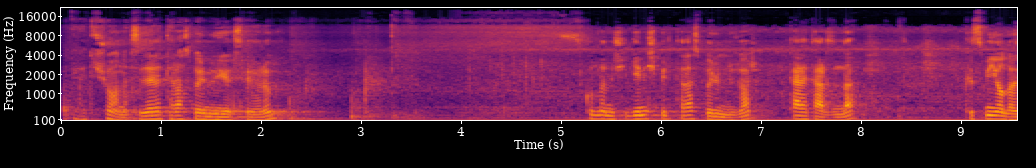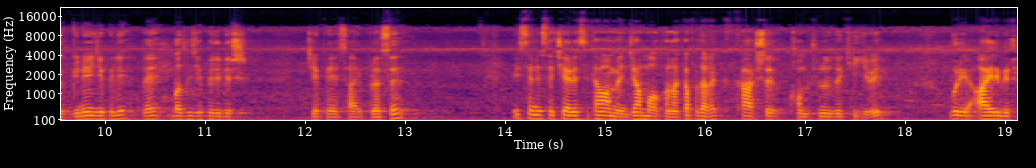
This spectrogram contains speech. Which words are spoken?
Evet şu anda sizlere teras bölümünü gösteriyorum. Kullanışı geniş bir teras bölümümüz var. Kare tarzında. Kısmi olarak güney cepheli ve batı cepheli bir cepheye sahip burası. İstenirse çevresi tamamen cam balkona kapatarak karşı komşunuzdaki gibi burayı ayrı bir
